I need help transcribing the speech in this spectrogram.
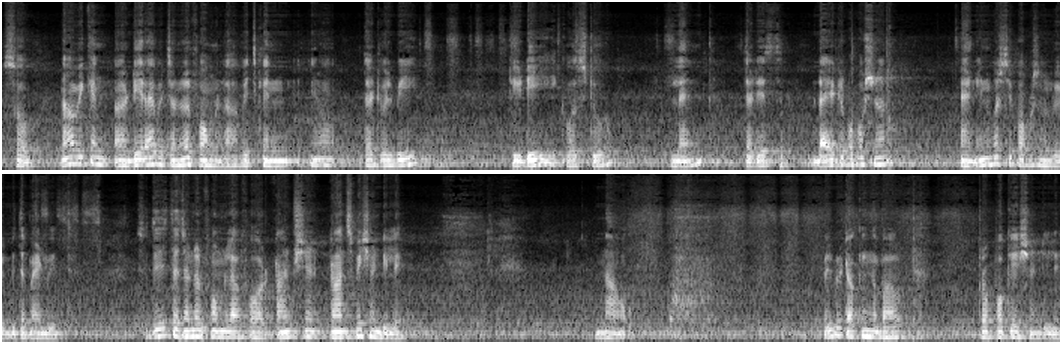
so now we can uh, derive a general formula which can you know that will be td equals to length that is directly proportional and inversely proportional will be the bandwidth. So this is the general formula for transmission transmission delay. Now we'll be talking about propagation delay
